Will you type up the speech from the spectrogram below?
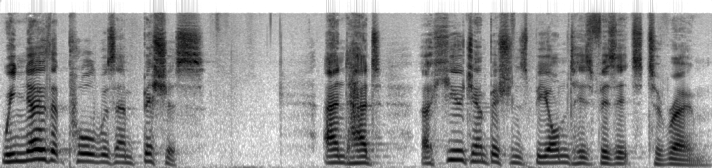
We know that Paul was ambitious and had uh, huge ambitions beyond his visit to Rome.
